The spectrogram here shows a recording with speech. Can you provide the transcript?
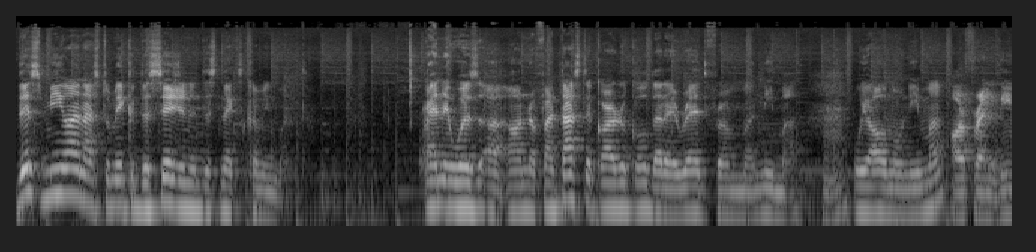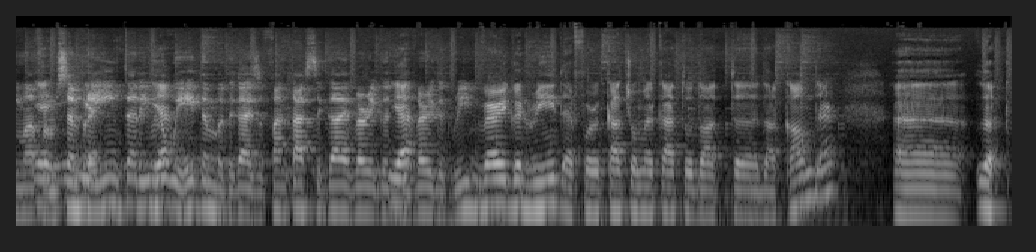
This Milan has to make a decision in this next coming month. and it was uh, on a fantastic article that I read from uh, Nima. We all know Nima. Our friend Nima Yeah, from Sempre yeah. Inter, even Yeah. though we hate them, but the guy's a fantastic guy, very good, Yeah. very good read. Very good read uh, for calciomercato.com there. Uh, look,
